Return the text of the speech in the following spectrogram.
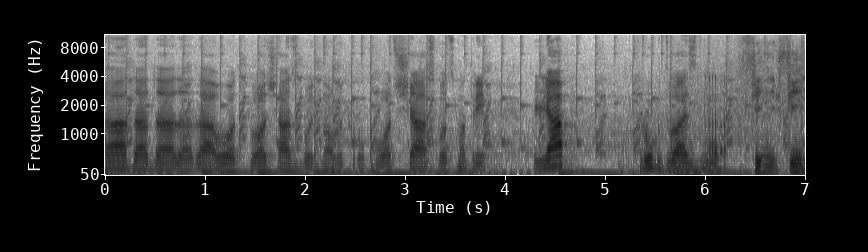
Да, да, да, да, да. Вот, вот сейчас будет новый круг. Вот сейчас, вот смотри. Ляп. Круг 2 из 2. Да, фи,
